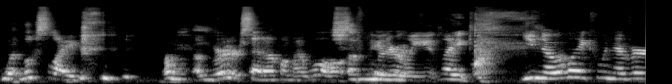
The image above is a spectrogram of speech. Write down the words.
what looks like a, a murder set up on my wall. Literally, like you know, like whenever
